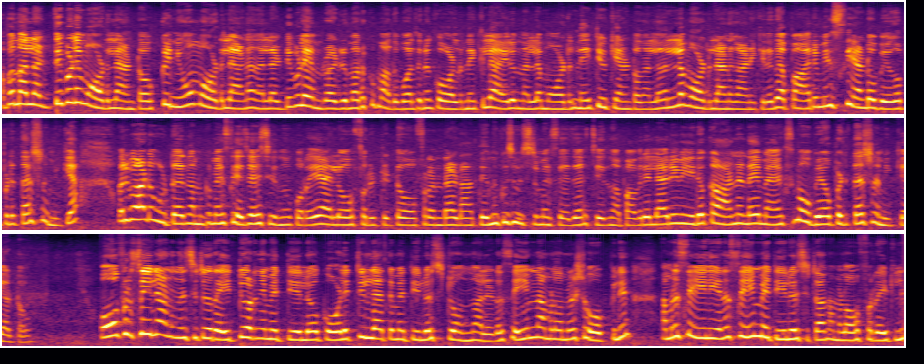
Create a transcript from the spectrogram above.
അപ്പോൾ നല്ല അടിപൊളി മോഡലാണ് കേട്ടോ ഒക്കെ ന്യൂ മോഡലാണ്. നല്ല അടിപൊളി എംബ്രോയിഡറി വർക്കും അതുപോലെ തന്നെ കോളർ നെക്കിലായാലും നല്ല മോഡൽ നെറ്റും ഒക്കെയാണ് കേട്ടോ നല്ല നല്ല മോഡലാണ് കാണിക്കുന്നത്. അപ്പോൾ ആരും മിസ് ചെയ്യാണ്ട് ഉപയോഗപ്പെടുത്താൻ ശ്രമിക്കുക. ഒരുപാട് കൂട്ടുകാർ നമുക്ക് മെസ്സേജ് അയച്ചിരുന്നു. കുറേ ആയാലും ഓഫർ ഇട്ടിട്ട് ഓഫർ എന്താ ഇടാത്തതെന്നൊക്കെ ചോദിച്ചിട്ട് മെസ്സേജ് അയച്ചിരുന്നു. അപ്പോൾ അവരെല്ലാവരും ഈ വീഡിയോ കാണുന്നുണ്ടെങ്കിൽ മാക്സിമം ഉപയോഗപ്പെടുത്താൻ ശ്രമിക്കുക കേട്ടോ ഓഫർ സെയിലാണെന്ന് വെച്ചിട്ട് റേറ്റ് കുറഞ്ഞ മെറ്റീരിയലോ ക്വാളിറ്റി ഇല്ലാത്ത മെറ്റീരിയലോ വെച്ചിട്ടോ ഒന്നും അല്ല കേട്ടോ സെയിം നമ്മൾ നമ്മുടെ ഷോപ്പിൽ നമ്മൾ സെയിൽ ചെയ്യുന്ന സെയിം മെറ്റീരിയൽ വെച്ചിട്ടാണ് നമ്മൾ ഓഫർ റേറ്റിൽ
